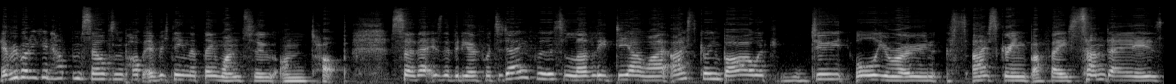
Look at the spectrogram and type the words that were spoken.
everybody can help themselves and pop everything that they want to on top. So that is the video for today for this lovely DIY ice cream bar with do all your own ice cream buffet sundaes.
